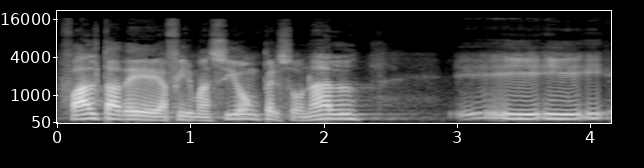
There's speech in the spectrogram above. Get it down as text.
falta de afirmación personal. Y,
